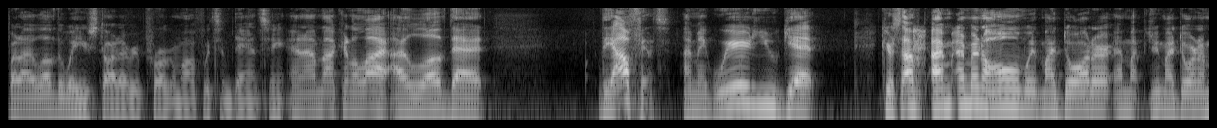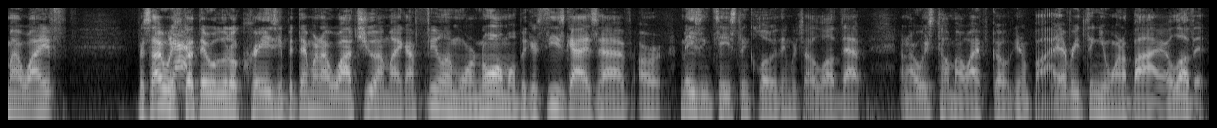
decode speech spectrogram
but I love the way you start every program off with some dancing. And I'm not gonna lie, I love that the outfits. I mean, where do you get? Because I'm, I'm I'm in a home with my daughter and my between my daughter and my wife. Because I always Yeah. thought they were a little crazy, but then when I watch you, I'm like, I'm feeling more normal because these guys have are amazing taste in clothing, which I love that. And I always tell my wife, go, you know, buy everything you want to buy. I love it.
